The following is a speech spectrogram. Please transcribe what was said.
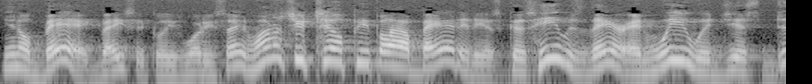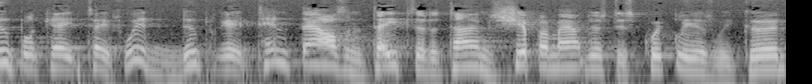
you know, beg, basically, is what he's saying. Why don't you tell people how bad it is? Because he was there and we would just duplicate tapes. We'd duplicate 10,000 tapes at a time, ship them out just as quickly as we could.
